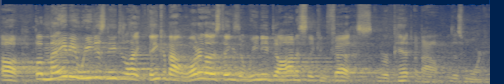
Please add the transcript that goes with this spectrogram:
Uh, but maybe we just need to like think about what are those things that we need to honestly confess and repent about this morning.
